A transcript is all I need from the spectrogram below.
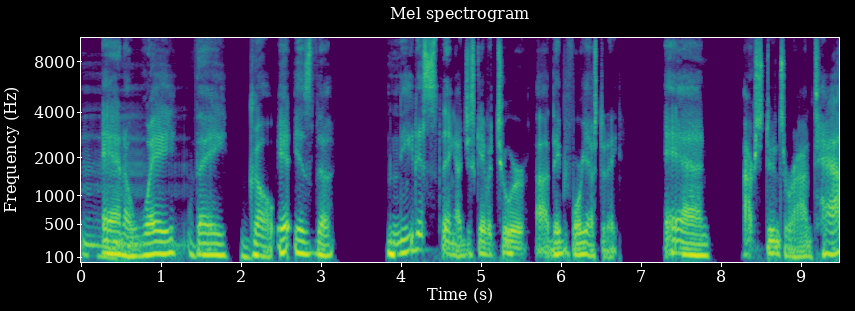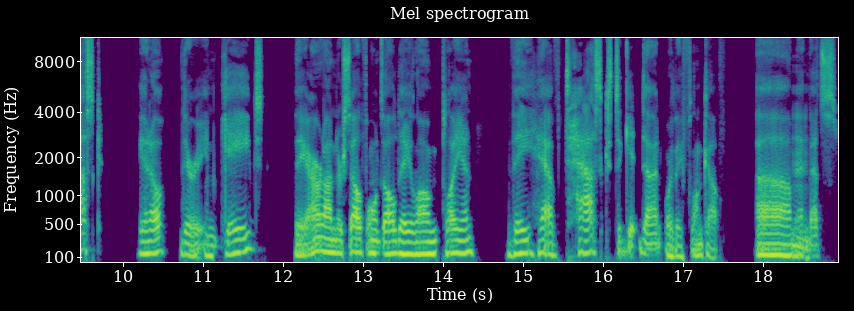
and Mhm. away they go. It is the neatest thing. I just gave a tour uh, day before yesterday, and our students are on task. You know, they're engaged. They aren't on their cell phones all day long playing. They have tasks to get done, or they flunk out. Um, Mm. And that's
